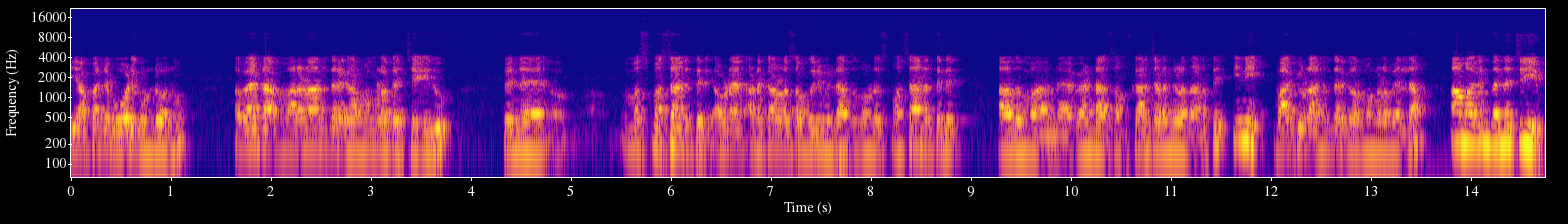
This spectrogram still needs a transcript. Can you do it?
ഈ അപ്പന്റെ ബോഡി കൊണ്ടുവന്നു. വേണ്ട മരണാനന്തര കർമ്മങ്ങളൊക്കെ ചെയ്തു. പിന്നെ ശ്മശാനത്തിൽ അവിടെ അടക്കാനുള്ള സൗകര്യമില്ലാത്തതുകൊണ്ട് ശ്മശാനത്തിൽ അത് വേണ്ട സംസ്കാര ചടങ്ങുകൾ നടത്തി. ഇനി ബാക്കിയുള്ള അനന്തര കർമ്മങ്ങളും എല്ലാം ആ മകൻ തന്നെ ചെയ്യും.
